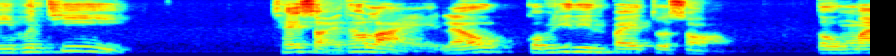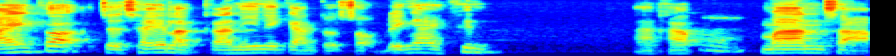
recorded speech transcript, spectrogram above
มีพื้นที่ใช้สอยเท่าไหร่ แล้วกรมที่ดินไปตรวจสอบ ตรงไหมก็จะใช้หลักการนี้ในการตรวจสอบได้ง่ายขึ้น นะครับ มันสา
